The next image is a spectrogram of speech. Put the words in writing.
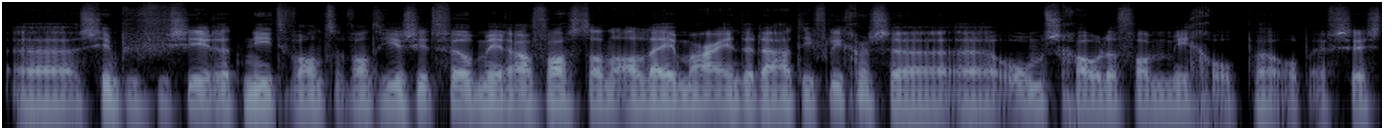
uh, simplificeer het niet, want, want hier zit veel meer aan vast dan alleen maar inderdaad die vliegers uh, uh, omscholen van MIG op, op F-16.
